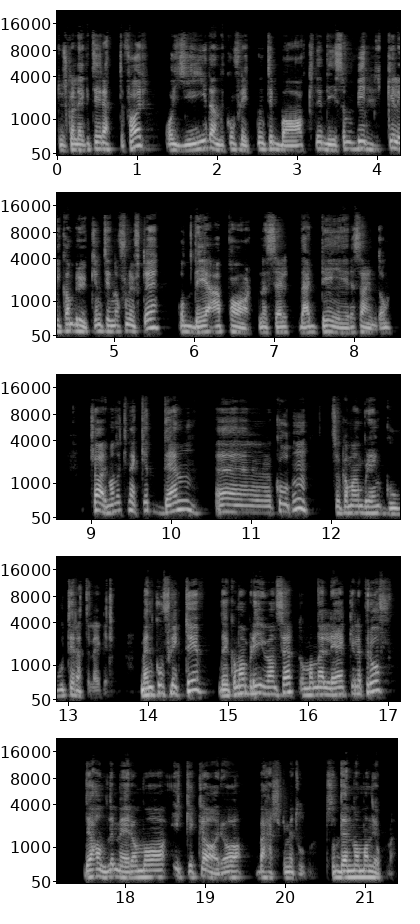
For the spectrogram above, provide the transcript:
Du skal legge til rette for å gi denne konflikten tilbake til de som virkelig kan bruke den til noe fornuftig, og det er partene selv. Det er deres eiendom. Klarer man å knekke den eh, koden, så kan man bli en god tilrettelegger. Men konflikttyv det kan man bli uansett om man er lek eller proff. Det handler mer om å ikke klare å beherske metoden. Så den må man jobbe med.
